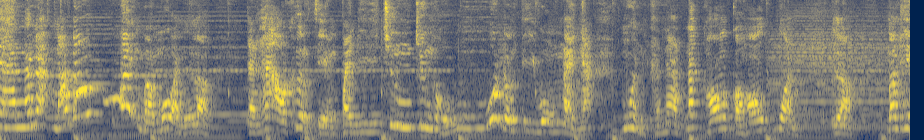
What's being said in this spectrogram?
งานนั้นอะมาบ้วนบะม่วนเลยหรอแต่ถ้าเอาเครื่องเสียงไปดีๆชึ้งชึ้งโอ้โหดนตรีวงไหนอะม่วนขนาดนักร้องก็ห้องม่วนหรอบางที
